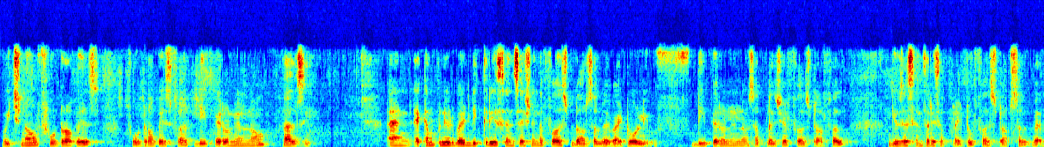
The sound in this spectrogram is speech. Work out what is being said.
which now foot drop is foot drop is for deep peroneal nerve palsy and accompanied by decreased sensation in the first dorsal web i told you deep peroneal nerve supplies your first dorsal gives a sensory supply to first dorsal web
